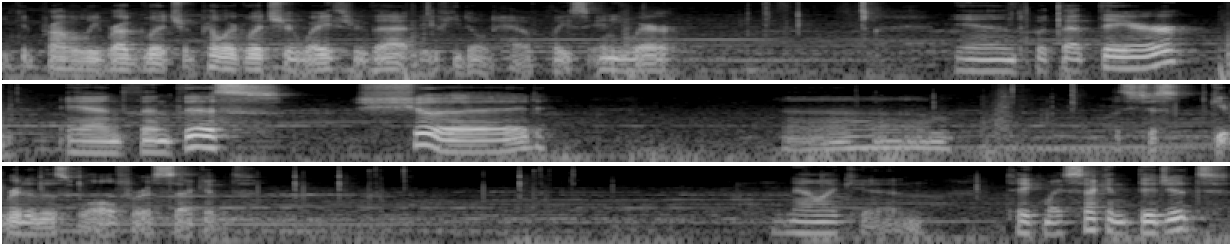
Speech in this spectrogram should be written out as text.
you could probably rug glitch or pillar glitch your way through that if you don't have place anywhere. And put that there. And then this should... Um, let's just get rid of this wall for a second. Now I can take my second digit.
